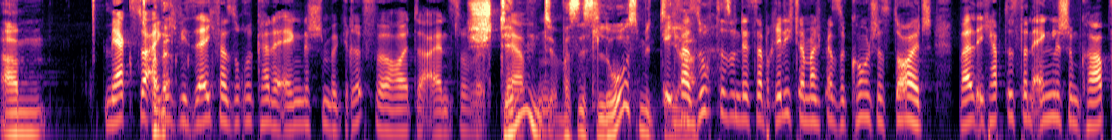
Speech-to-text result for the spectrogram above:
Merkst du eigentlich, wie sehr ich versuche, keine englischen Begriffe heute einzuwerfen? Stimmt. Was ist los mit dir? Ich versuche das und deshalb rede ich dann manchmal so komisches Deutsch, weil ich habe das dann Englisch im Kopf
